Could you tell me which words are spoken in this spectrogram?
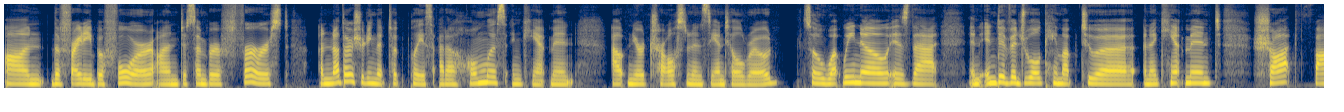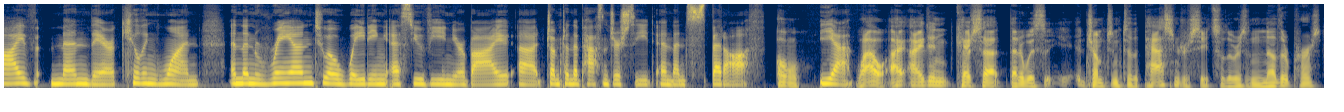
on the Friday before, on December 1st, another shooting that took place at a homeless encampment out near Charleston and Sandhill Road. So, what we know is that an individual came up to a, an encampment, shot five men there, killing one, and then ran to a waiting SUV nearby, uh, jumped in the passenger seat, and then sped off. Oh. Yeah. Wow. I, I didn't catch that, that it was it jumped into the passenger seat. So there was another person.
